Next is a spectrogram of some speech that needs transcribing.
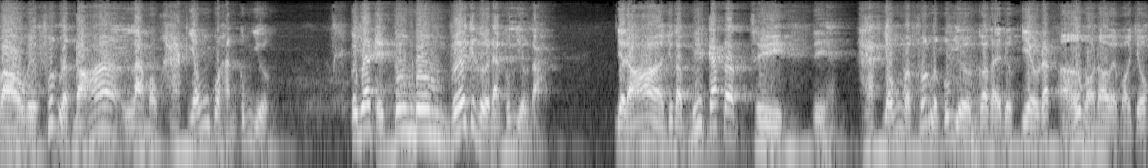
vào việc phước lực đó là một hạt giống của hạnh cúng dường có giá trị tương đương với cái người đang cúng dường đó. Do đó chúng ta biết cách đó, thì thì hạt giống và phước lực cúng dường có thể được gieo rắc ở mọi nơi và mọi chỗ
